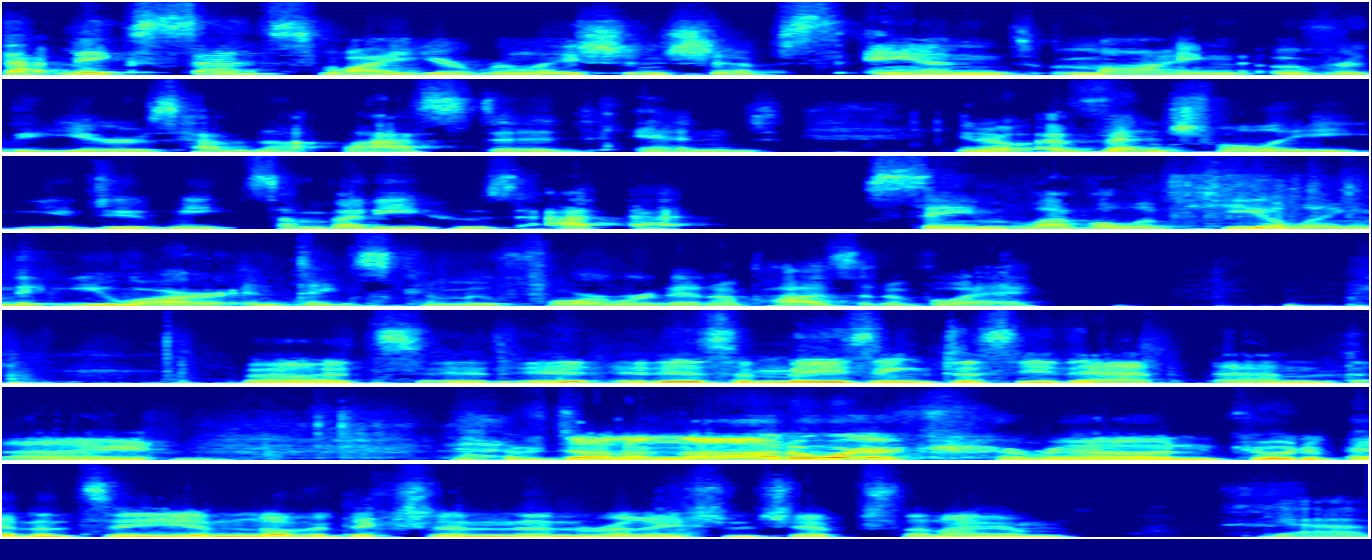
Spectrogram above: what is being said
that makes sense why your relationships and mine over the years have not lasted. And, you know, eventually you do meet somebody who's at that same level of healing that you are and things can move forward in a positive way well it's it, it is amazing to see that and i mm-hmm. have done a lot of work around codependency and love addiction and relationships and i am yeah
